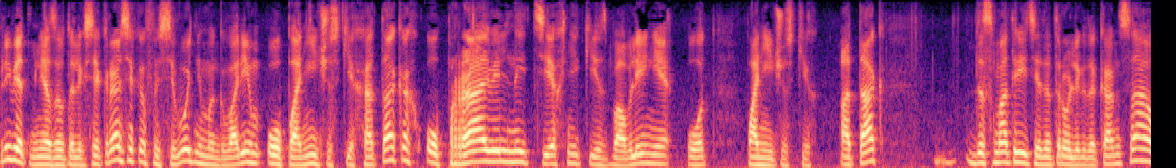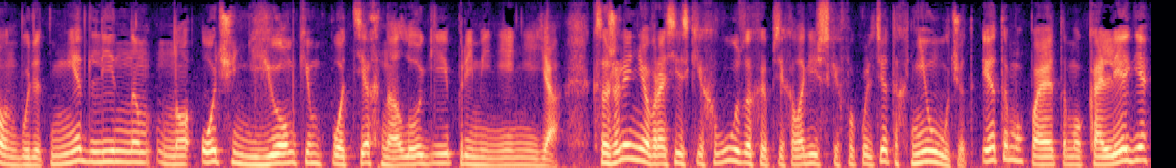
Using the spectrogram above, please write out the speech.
привет, меня зовут Алексей Красиков, и сегодня мы говорим о панических атаках, о правильной технике избавления от панических атак. Досмотрите этот ролик до конца, он будет не длинным, но очень емким по технологии применения. К сожалению, в российских вузах и психологических факультетах не учат этому, поэтому, коллеги,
